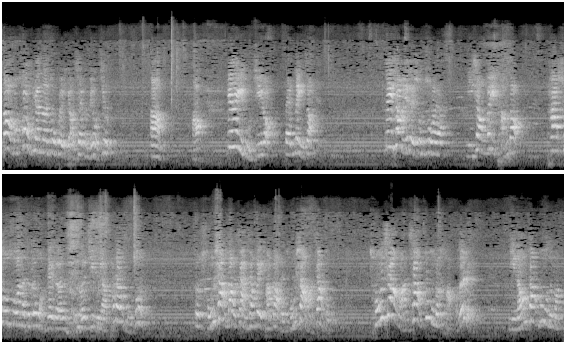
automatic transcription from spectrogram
那我们后天呢，就会表现的没有劲儿，啊，好。另一组肌肉在内脏，内脏也得收缩呀。你像胃肠道，它收缩呢，就跟我们这个骨骼肌不一样，它叫蠕动。就从上到下，像胃肠道得从上往下动，从上往下动的好的人，你能胀肚子吗？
